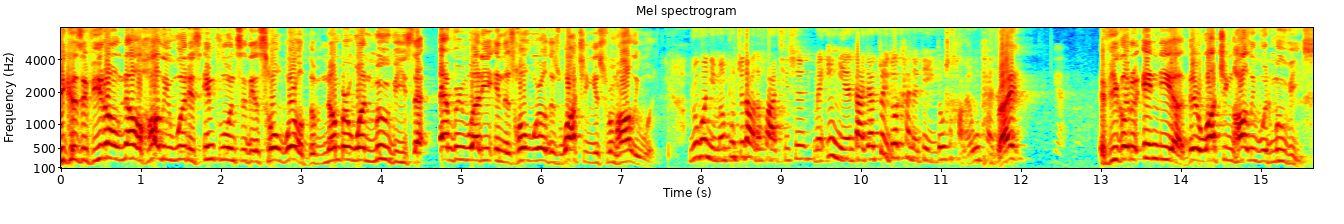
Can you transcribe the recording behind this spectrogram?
Because if you don't know, Hollywood is influencing this whole world. The number one movies that everybody in this whole world is watching is from Hollywood, 如果你们不知道的话，其实每一年大家最多看的电影都是好莱坞拍的。 right? If you go to India, they're watching Hollywood movies,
